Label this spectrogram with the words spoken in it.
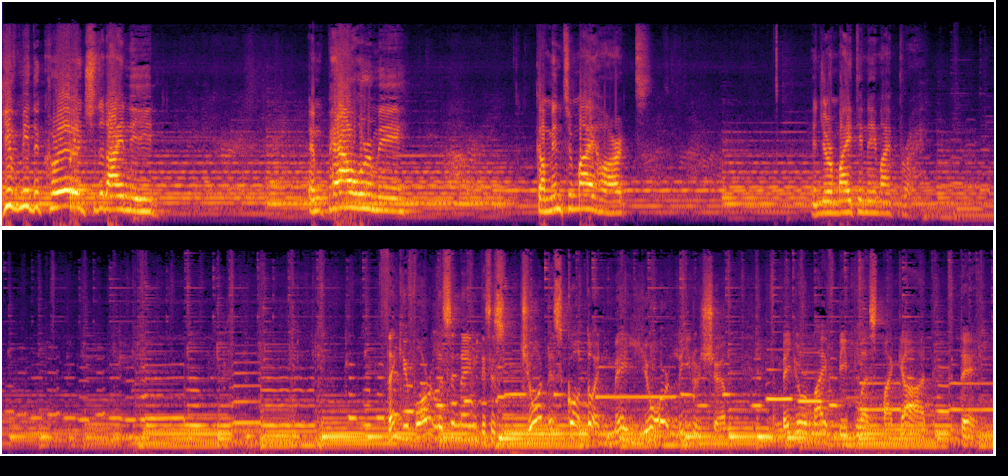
Give me the courage that I need. Empower me. Come into my heart. In your mighty name I pray. Thank you for listening. This is John Escoto, and may your leadership, may your life be blessed by God today.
